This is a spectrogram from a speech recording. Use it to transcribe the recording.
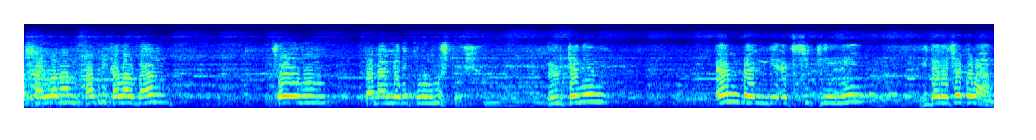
Tasarlanan fabrikalardan çoğunun temelleri kurulmuştur. Ülkenin en belli eksikliğini giderecek olan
